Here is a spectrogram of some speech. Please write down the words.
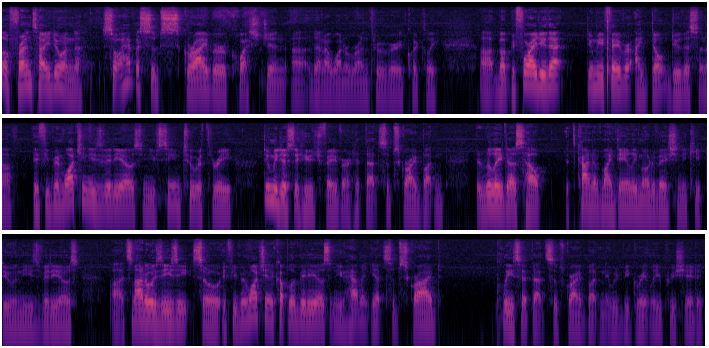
Hello, friends. How you doing? So I have a subscriber question uh, that I want to run through very quickly. Uh, but before I do that, do me a favor. I don't do this enough. If you've been watching these videos and you've seen two or three, do me just a huge favor and hit that subscribe button. It really does help. It's kind of my daily motivation to keep doing these videos. Uh, it's not always easy. So if you've been watching a couple of videos and you haven't yet subscribed, please hit that subscribe button. It would be greatly appreciated.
